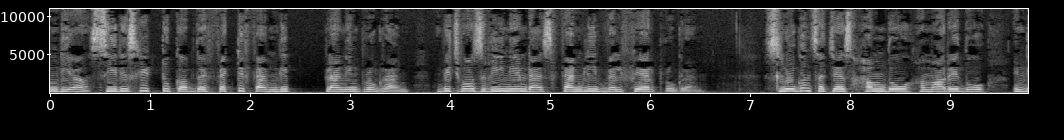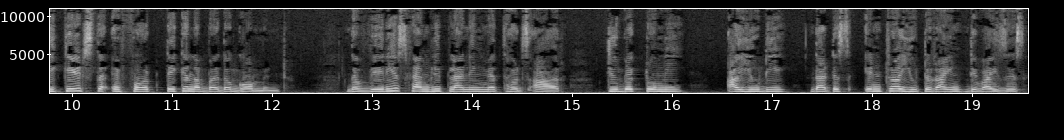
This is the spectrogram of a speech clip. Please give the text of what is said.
india seriously took up the effective family planning program which was renamed as Family Welfare Program. Slogans such as Hum Do, Hamare Do indicates the effort taken up by the government. The various family planning methods are tubectomy, IUD, that is intrauterine devices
